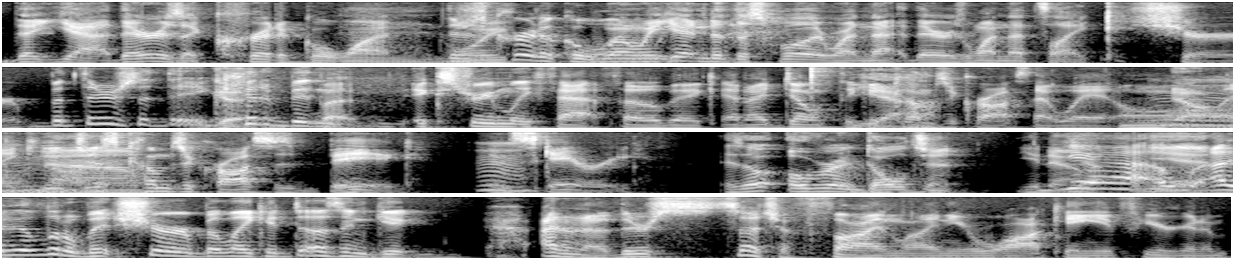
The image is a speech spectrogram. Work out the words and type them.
The, yeah, there is a critical one. There's When we- critical when one. we get into the spoiler one. That there's one that's like Sure, but there's it Good, could have been but- extremely fat phobic, and I don't think Yeah. it comes across that way at all. No, like he just comes across as big and mm. scary. It's o- overindulgent, you know. Yeah, A, a little bit, sure, but like it doesn't get. I don't know. There's such a fine line you're walking if you're going to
